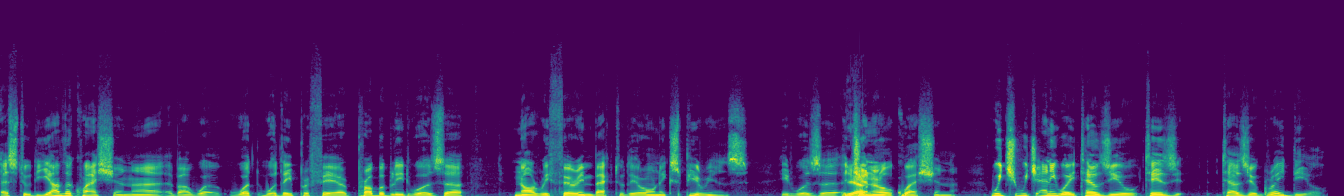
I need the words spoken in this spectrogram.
as to the other question uh, about what, what what they prefer, probably it was uh, not referring back to their own experience. It was a, a yeah. general question, which which anyway tells you tells tells you a great deal.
